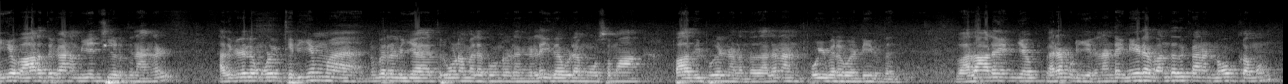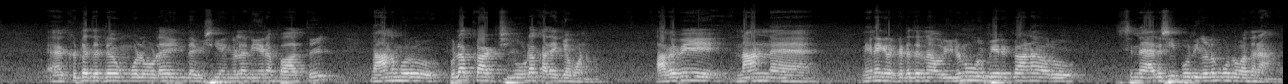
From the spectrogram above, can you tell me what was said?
இங்கே வாரத்துக்கான முயற்சி எடுத்தினாங்க. அதுக்கிடையில் உங்களுக்கு தெரியும் நுபரலியா நுவரெலியா திருவண்ணாமலை போன்ற இடங்களில் இதை விட மோசமாக பாதிப்புகள் நடந்ததால் நான் போய் வர வேண்டியிருந்தது. அதால் இங்கே வர முடியல. அன்றைக்கு நேராக வந்ததுக்கான நோக்கமும் கிட்டத்தட்ட உங்களோட இந்த விஷயங்களை நேர பார்த்து நானும் ஒரு புலக்காட்சியோட கதைக்க போனேன். ஆகவே நான் நினைக்கிற கிட்டத்தட்ட நான் ஒரு இருநூறு பேருக்கான ஒரு சின்ன அரிசி பொதிகளும் கொண்டு வந்தாங்க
